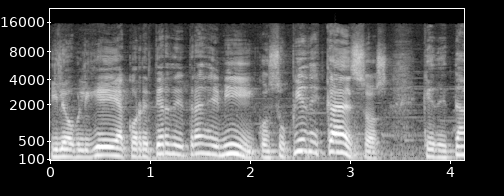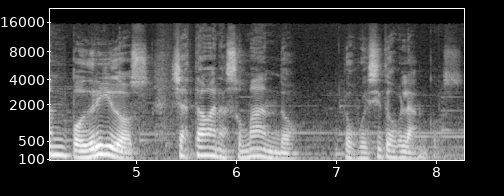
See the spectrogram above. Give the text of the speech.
Y la obligué a corretear detrás de mí con sus pies descalzos, que de tan podridos ya estaban asomando los huesitos blancos.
